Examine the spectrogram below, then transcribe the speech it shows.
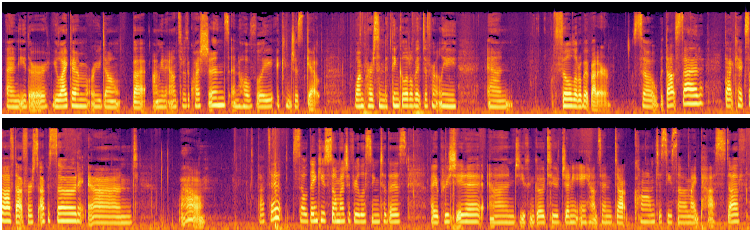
and either you like them or you don't but I'm going to answer the questions and hopefully it can just get one person to think a little bit differently and feel a little bit better. So, with that said, that kicks off that first episode, and wow, that's it. So, thank you so much if you're listening to this. I appreciate it, and you can go to jennyahanson.com to see some of my past stuff.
